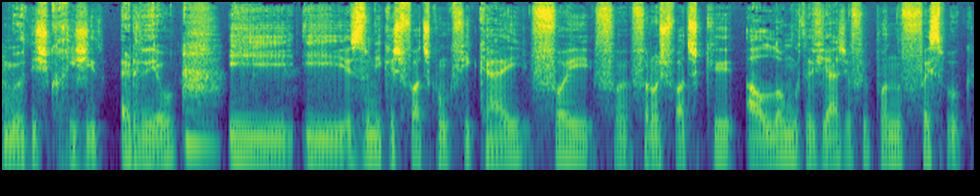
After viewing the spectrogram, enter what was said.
O meu disco rígido ardeu ah. e, e, as únicas fotos com que fiquei foi, foi, foram as fotos que ao longo da viagem eu fui pondo no Facebook.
